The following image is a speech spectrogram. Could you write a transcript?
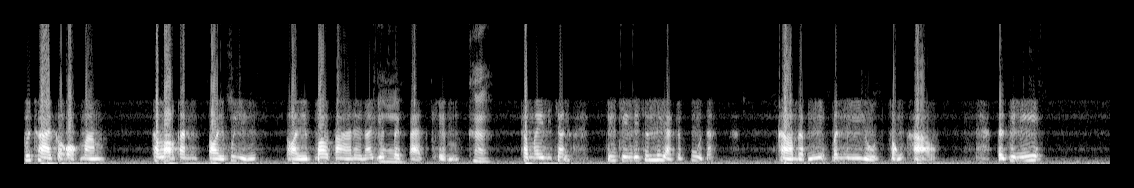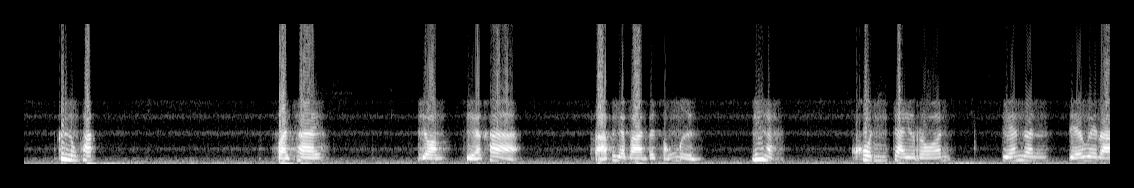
ผู้ชายก็ออกมาทะเลาะกันต่อยผู้หญิง ต่อยเบ้าตาเลยนะเย็บไปโอ้แปดเข็มค่ะทำไมดิฉัน จริง ๆ ดิฉันไม่อยากจะพูดนะข่าวแบบนี้มันมีอยู่สองข่าว แต่ทีนี้ขึ้นโรงพักฝ่ายชาย ยอม เสียค่าสาพยาบาลไปสองหมื่นนี่ไงคนใจร้อน เสียเงิน เสียเวลา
